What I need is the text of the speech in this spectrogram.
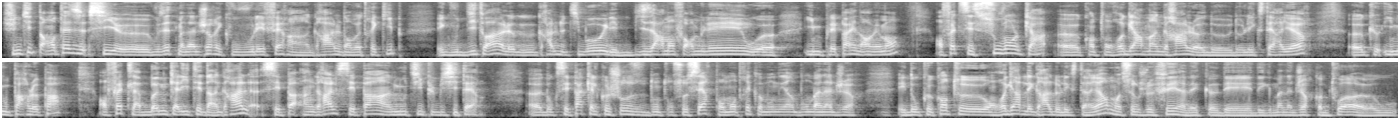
Je fais une petite parenthèse, si euh, vous êtes manager et que vous voulez faire un Graal dans votre équipe et que vous dites ah, le Graal de Thibaut il est bizarrement formulé ou il me plaît pas énormément, en fait c'est souvent le cas quand on regarde un Graal de, de l'extérieur qu'il nous parle pas. En fait la bonne qualité d'un Graal, c'est pas un Graal, c'est pas un outil publicitaire. Euh, donc c'est pas quelque chose dont on se sert pour montrer comme on est un bon manager. Et donc euh, quand euh, on regarde les grades de l'extérieur, moi ce que je fais avec des, managers comme toi ou,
